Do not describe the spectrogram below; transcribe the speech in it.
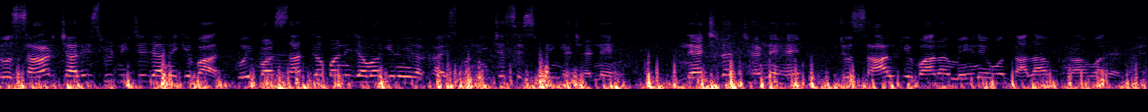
तो साठ चालीस फीट नीचे जाने के बाद कोई बरसात का पानी जमा के नहीं रखा इसको नीचे से स्प्रिंग है झरने हैं। नेचुरल झरने हैं जो साल के बारह महीने वो तालाब भरा हुआ रहता है।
